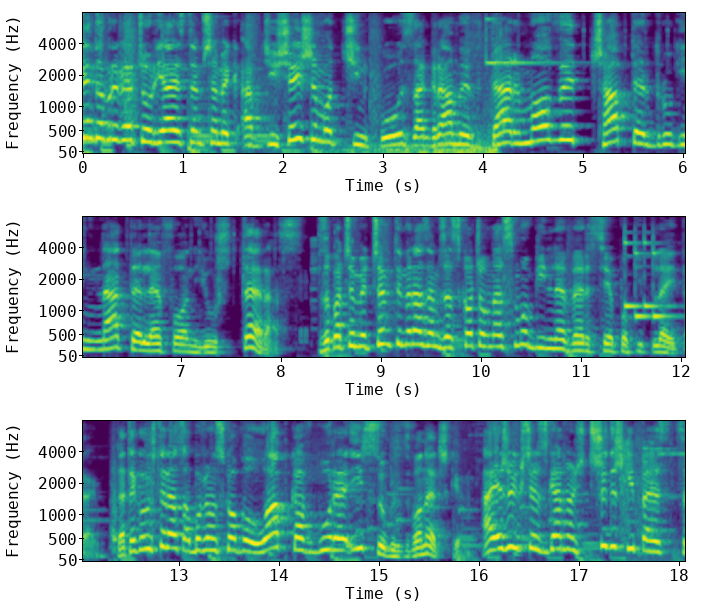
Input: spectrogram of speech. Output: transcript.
Dzień dobry wieczór, ja jestem Przemek, a w dzisiejszym odcinku zagramy w darmowy chapter drugi na telefon już teraz. Zobaczymy czym tym razem zaskoczą nas mobilne wersje Poppy Playtime. Dlatego już teraz obowiązkowo łapka w górę i sub z dzwoneczkiem. A jeżeli chcesz zgarnąć 3 dyszki PSC,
